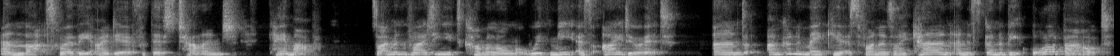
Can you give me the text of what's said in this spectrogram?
And that's where the idea for this challenge came up. So, I'm inviting you to come along with me as I do it. And I'm going to make it as fun as I can. And it's going to be all about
